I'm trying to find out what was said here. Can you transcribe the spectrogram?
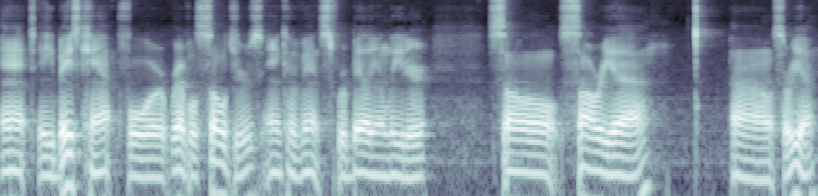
at a base camp for rebel soldiers and convince rebellion leader Sol Soria, uh, Soria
